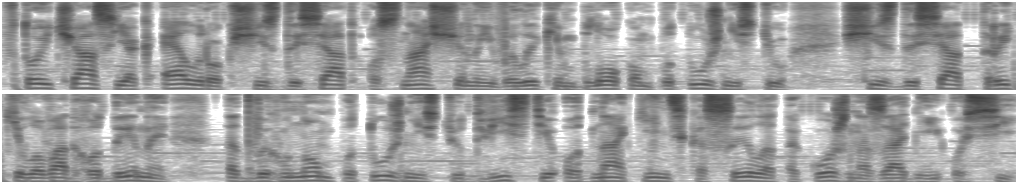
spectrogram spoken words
в той час як Елрок 60 оснащений великим блоком потужністю 63 квт години та двигуном потужністю 201 кінська сила також на задній осі.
